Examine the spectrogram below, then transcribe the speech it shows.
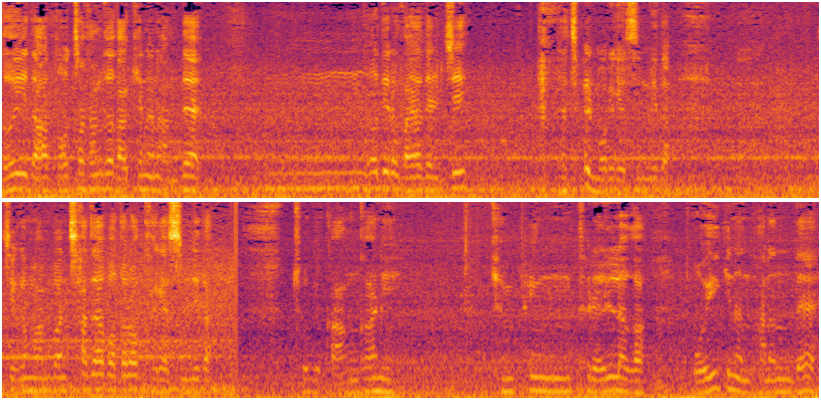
거의 다 도착한 것 같기는 한데, 음, 어디로 가야 될지 잘 모르겠습니다. 지금 한번 찾아보도록 하겠습니다. 저기 간간히 캠핑 트레일러가 보이기는 하는데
